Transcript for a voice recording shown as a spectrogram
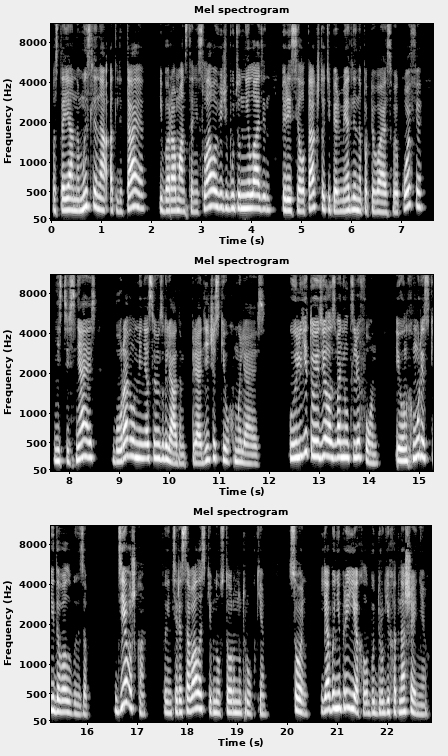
постоянно мысленно отлетая, ибо Роман Станиславович, будь он не ладен, пересел так, что теперь медленно попивая свой кофе, не стесняясь, буравил меня своим взглядом, периодически ухмыляясь. У Ильи то и дело звонил телефон, и он хмуря скидывал вызов. «Девушка?» – поинтересовалась, кивнув в сторону трубки. «Сонь, я бы не приехал, будь в других отношениях»,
